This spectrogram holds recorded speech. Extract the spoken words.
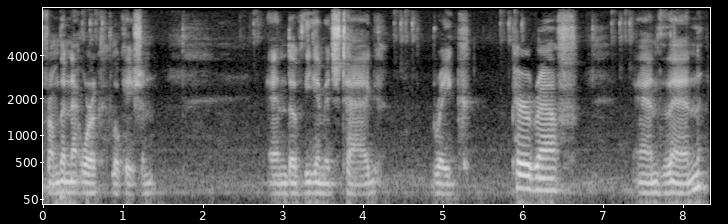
from the network location, end of the image tag, break paragraph, and then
